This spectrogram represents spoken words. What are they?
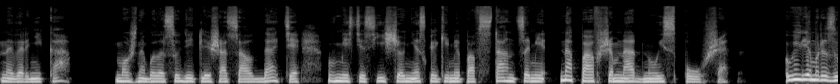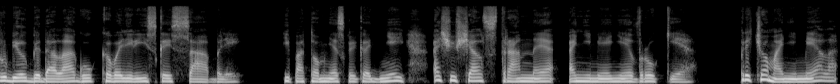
Наверняка можно было судить лишь о солдате вместе с еще несколькими повстанцами, напавшим на одну из пушек. Уильям разрубил бедолагу кавалерийской саблей и потом несколько дней ощущал странное онемение в руке. Причем онемела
